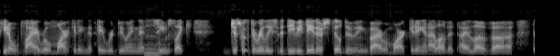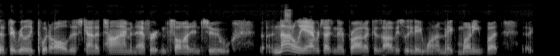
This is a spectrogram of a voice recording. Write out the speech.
you know viral marketing that they were doing that mm. seems like just with the release of the DVD, they're still doing viral marketing, and I love it. I love uh, that they really put all this kind of time and effort and thought into not only advertising their product because obviously they want to make money, but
